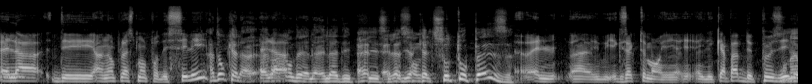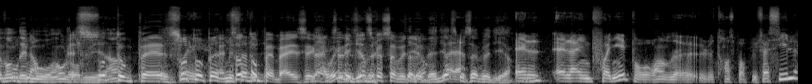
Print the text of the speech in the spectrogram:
Elle a des, un emplacement pour des scellés. Ah donc elle a, Elle a- attendez, elle a, des pieds, c'est-à-dire son- qu'elle s'auto-pèse? Elle, euh, oui, exactement. Elle est capable de peser On le invente des mots hein, Elle aujourd'hui. hein. s'autopèse. Elle s'autopèse. Elle mais ça veut- s'autopèse. Bah, Bah oui, mais bien ce que ça veut dire. bien dire ce que ça veut dire. Elle, elle a une poignée pour rendre le, le transport plus facile.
